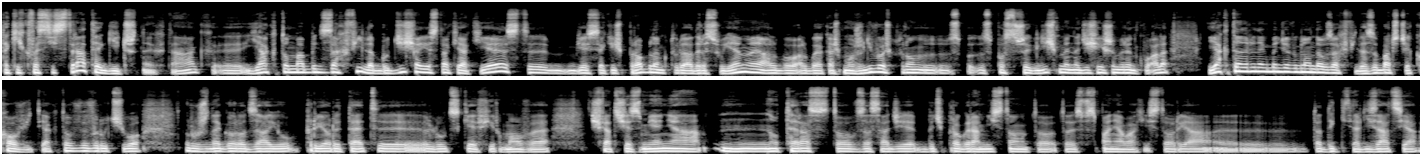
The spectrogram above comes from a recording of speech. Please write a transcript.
takich kwestii strategicznych, tak? Y, Jak to ma być za chwilę, bo dzisiaj jest tak, jak jest, jest jakiś problem, który adresujemy, albo, albo jakaś możliwość, którą sp- spostrzegliśmy na dzisiejszym rynku, ale jak ten rynek będzie wyglądał za chwilę? Zobaczcie COVID, jak to wywróciło różnego rodzaju priorytety ludzkie, firmowe. Świat się zmienia. No teraz to w zasadzie być programistą to, to jest wspaniała historia. Y, Ta digitalizacja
